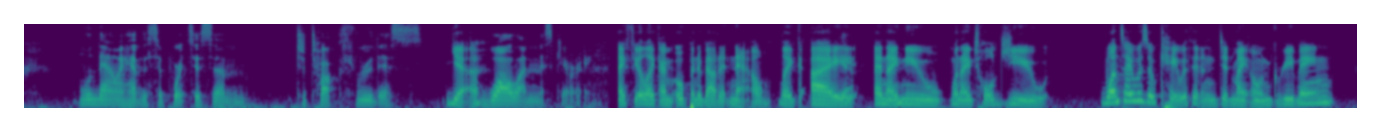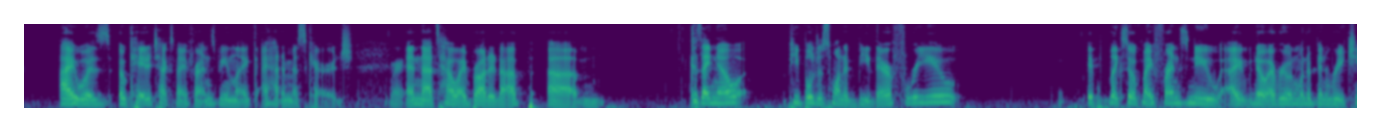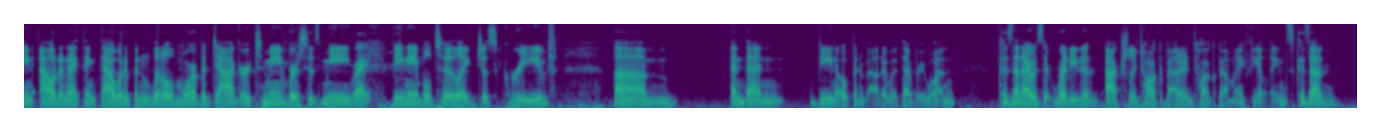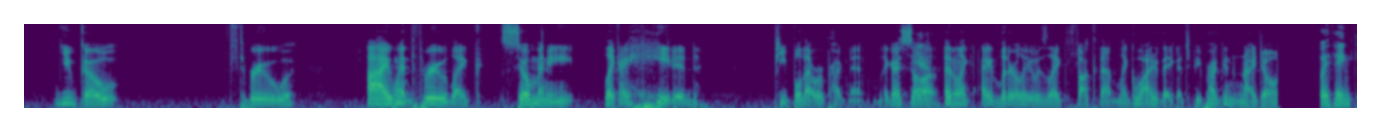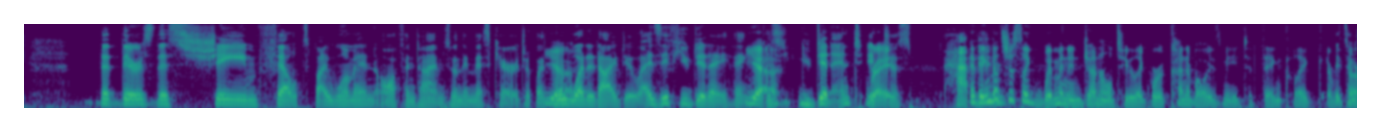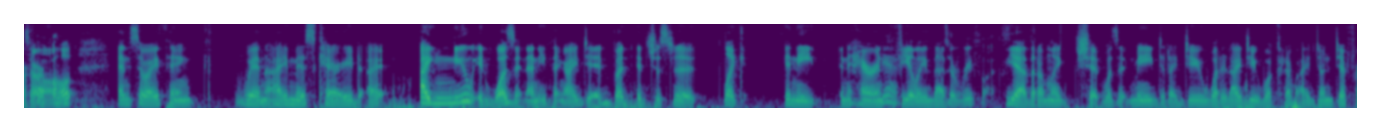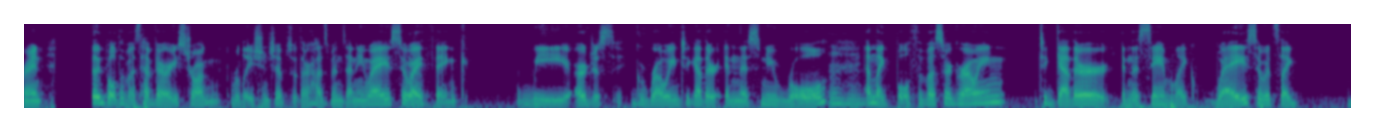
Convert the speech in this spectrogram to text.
well now I have the support system to talk through this Yeah. while I'm miscarrying. I feel like I'm open about it now. Like I Yeah. and I knew when I told you once I was okay with it and did my own grieving, I was okay to text my friends being like I had a miscarriage. Right. And that's how I brought it up um cuz I know people just want to be there for you. If like so if my friends knew, I know everyone would have been reaching out and I think that would have been a little more of a dagger to me versus me Right. being able to like just grieve um and then being open about it with everyone. Because then i was ready to actually talk about it and talk about my feelings. Because that you go through i went through like so many like i hated people that were pregnant. Like i saw Yeah. and like i literally was like fuck them. Like why do they get to be pregnant and i don't? I think that there's this shame felt by women oftentimes when they miscarriage of like, Yeah. well, what did I do? As if you did anything. Yeah. Because you didn't. It Right. just happened. I think that's just like women in general too. Like we're kind of always made to think like everything's our, fault. fault. And so I think when I miscarried, I I knew it wasn't anything I did, but it's just a like innate inherent Yeah. feeling that it's a reflex. yeah, that I'm like shit, was it me? Did I do what did I do? What could have I done different? Like both of us have very strong relationships with our husbands anyway, so I think we are just growing together in this new role Mm-hmm. and like both of us are growing together in the same like way. So it's like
